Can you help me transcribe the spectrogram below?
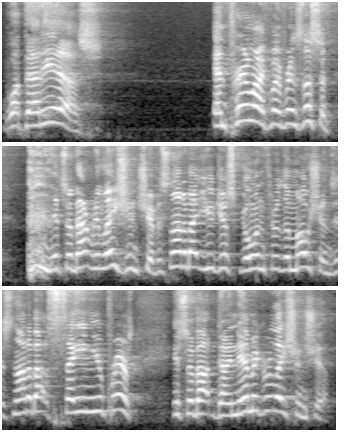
what that is. And prayer life, my friends, listen, it's about relationship. It's not about you just going through the motions. It's not about saying your prayers. It's about dynamic relationship.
